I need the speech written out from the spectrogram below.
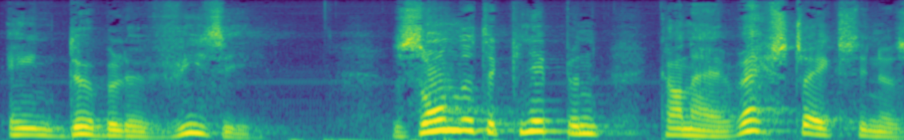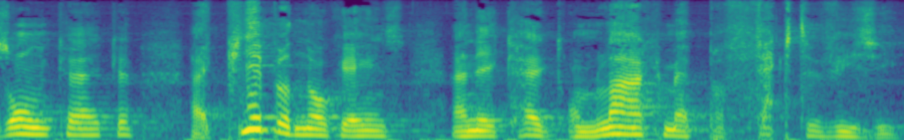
een dubbele visie. Zonder te knippen kan hij rechtstreeks in de zon kijken. Hij knippert nog eens en hij kijkt omlaag met perfecte visie.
